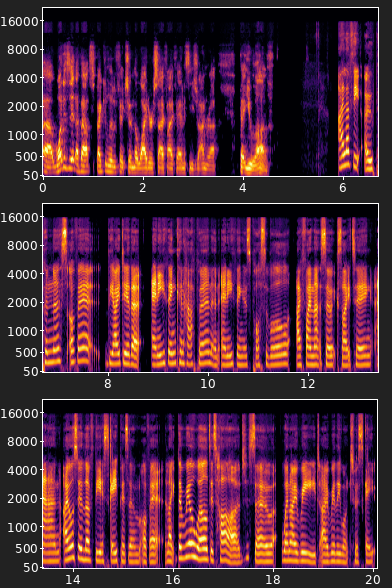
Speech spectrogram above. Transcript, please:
uh, what is it about speculative fiction, the wider sci-fi fantasy genre, that you love? I love the openness of it, the idea that anything can happen and anything is possible. I find that so exciting. And I also love the escapism of it. Like the real world is hard. So when I read, I really want to escape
